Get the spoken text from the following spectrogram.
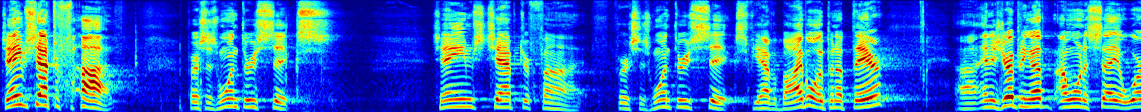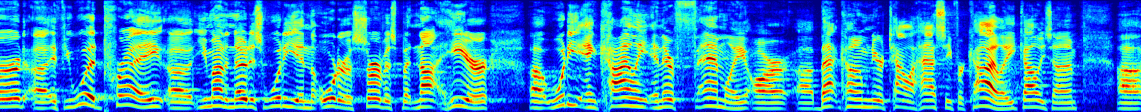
James chapter 5, verses 1 through 6. James chapter 5, verses 1 through 6. If you have a Bible, open up there. Uh, and as you're opening up, I want to say a word. Uh, if you would pray, uh, you might have noticed Woody in the order of service, but not here. Uh, Woody and Kylie and their family are uh, back home near Tallahassee for Kylie. Kylie's home. Uh,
